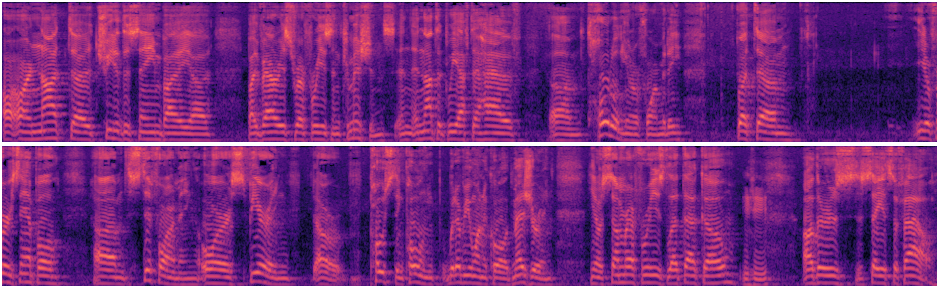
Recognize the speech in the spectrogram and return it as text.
are, are not uh, treated the same by uh, by various referees and commissions, and, and not that we have to have um, total uniformity, but um, you know, for example, um, stiff arming or spearing or posting, polling, whatever you want to call it, measuring you know, some referees let that go. Mm-hmm. Others say it's a foul.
